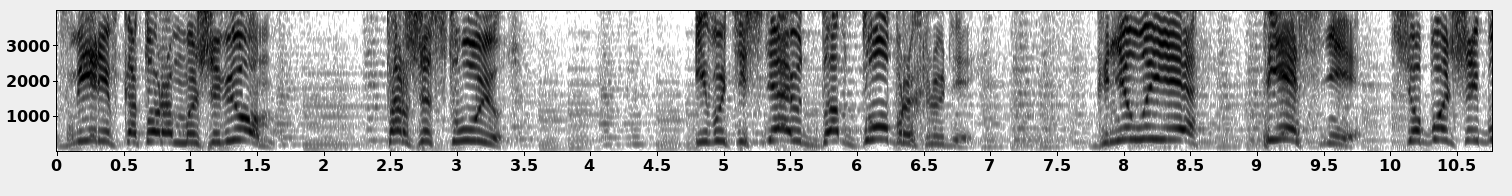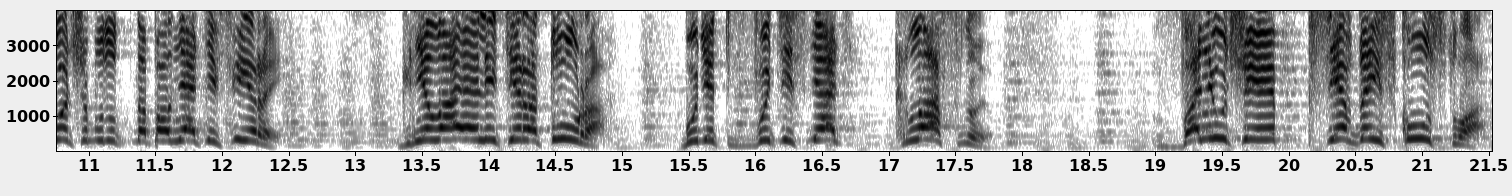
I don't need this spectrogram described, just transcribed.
в мире, в котором мы живем, торжествуют и вытесняют добрых людей. Гнилые песни все больше и больше будут наполнять эфиры. Гнилая литература будет вытеснять классную. Вонючее псевдоискусство –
